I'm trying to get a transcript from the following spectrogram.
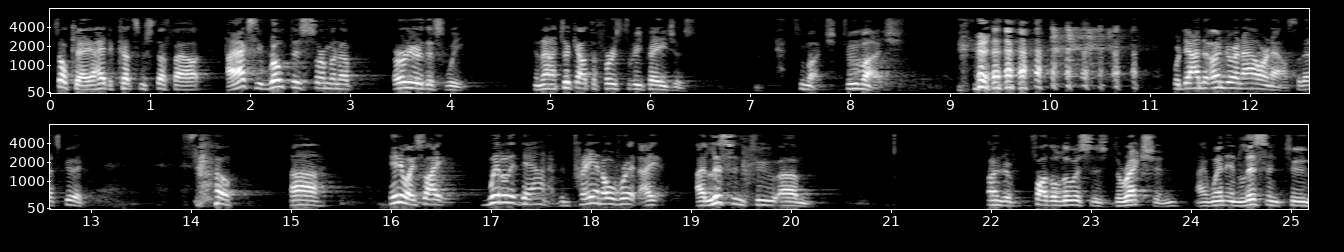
it's okay. I had to cut some stuff out. I actually wrote this sermon up earlier this week. And then I took out the first three pages. Too much, too much. We're down to under an hour now, so that's good. So, uh, anyway, so I whittled it down. I've been praying over it. I, I listened to, um, under Father Lewis's direction, I went and listened to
